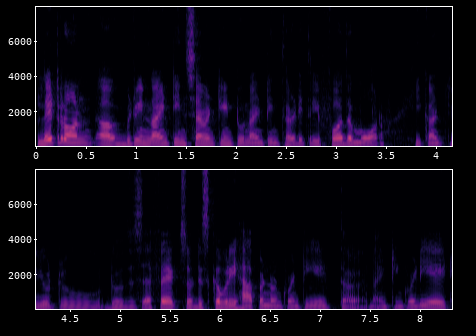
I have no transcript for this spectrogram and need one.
later on uh, between 1917 to 1933 furthermore he continued to do this effect. So, discovery happened on 28th uh, 1928.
